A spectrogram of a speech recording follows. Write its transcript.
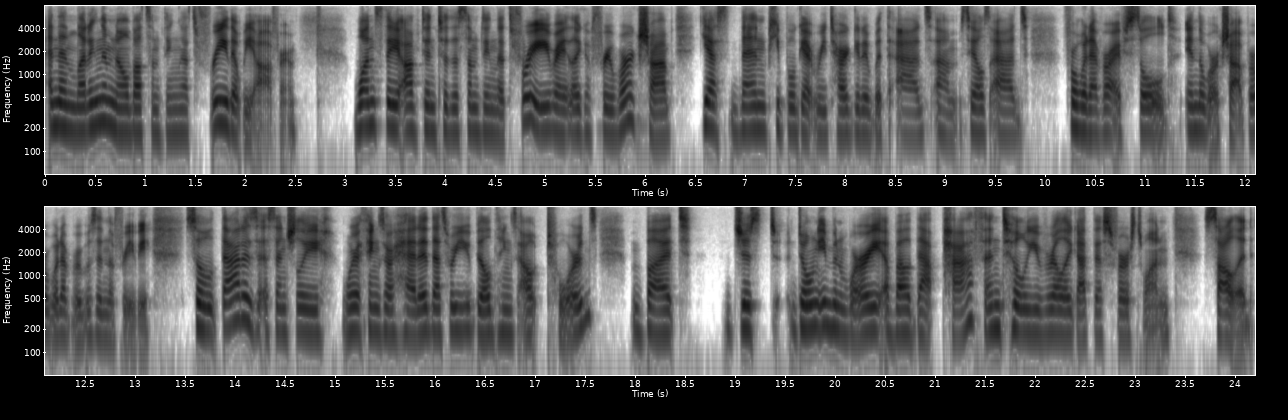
and then letting them know about something that's free that we offer once they opt into the something that's free, right, like a free workshop, yes, then people get retargeted with ads, um, sales ads for whatever I've sold in the workshop or whatever was in the freebie. So that is essentially where things are headed. That's where you build things out towards. But just don't even worry about that path until you've really got this first one solid.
